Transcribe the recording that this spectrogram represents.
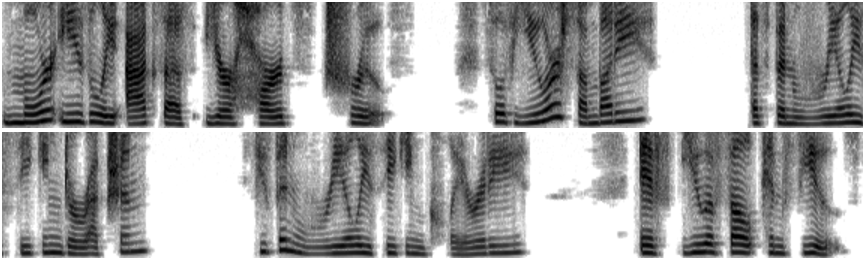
more easily access your heart's truth. So if you are somebody that's been really seeking direction, if you've been really seeking clarity, if you have felt confused,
